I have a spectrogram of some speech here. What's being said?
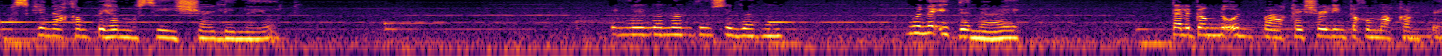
mas kinakampihan mo si Charlene na yun. Hindi naman po sa ganun. Mo na i-deny. Talagang noon pa kay Charlene ka kumakampi.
